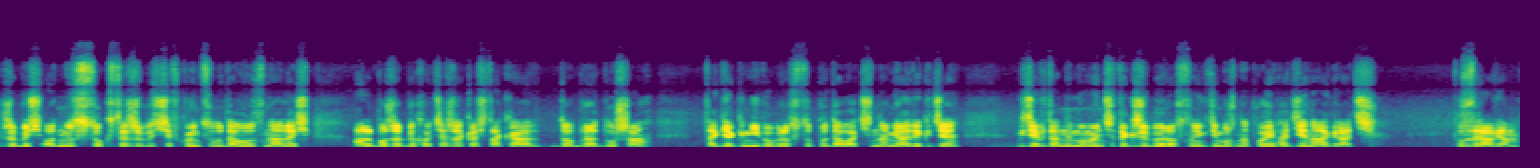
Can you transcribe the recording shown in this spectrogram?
żebyś odniósł sukces, żeby się w końcu udało znaleźć, albo żeby chociaż jakaś taka dobra dusza, tak jak mi po prostu podała Ci namiary, gdzie, gdzie w danym momencie te grzyby rosną i gdzie można pojechać je nagrać. Pozdrawiam.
